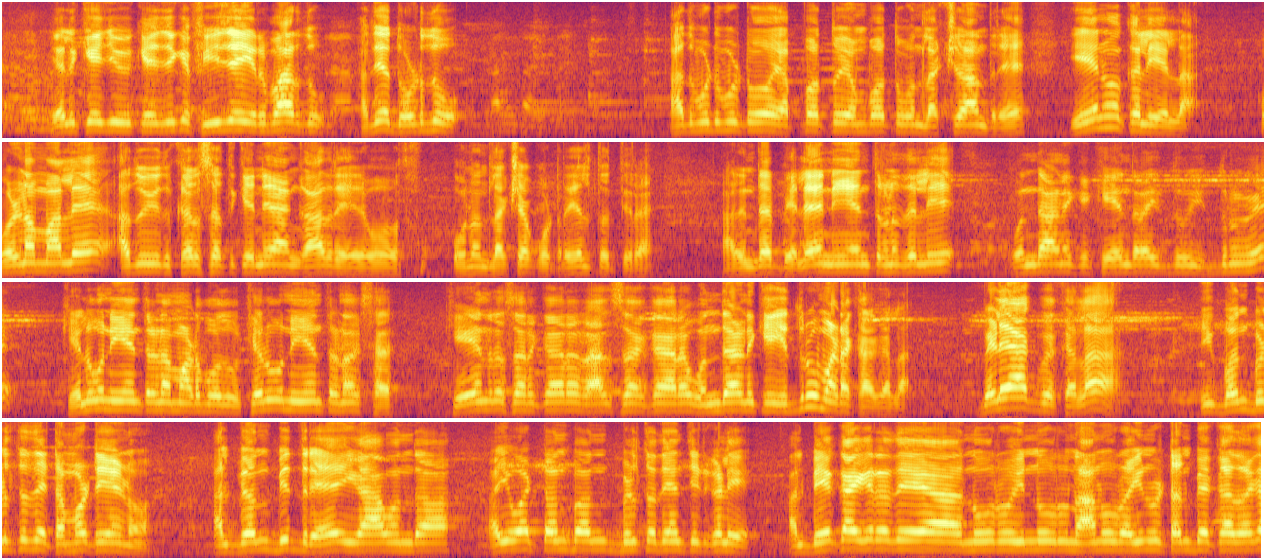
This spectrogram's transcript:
L K G, U K ಜಿಗೆ ಫೀಸೇ ಇರಬಾರ್ದು. ಅದೇ ದೊಡ್ಡದು. ಅದು ಬಿಟ್ಬಿಟ್ಟು ಎಪ್ಪತ್ತು, ಎಂಬತ್ತು, ಒಂದು ಲಕ್ಷ ಅಂದರೆ ಏನೂ ಕಲಿಯಲ್ಲ. ವರ್ಣಮಾಲೆ ಅದು ಇದು ಕಲ್ಸೋದಕ್ಕೇ ಹಂಗಾದರೆ ಒಂದೊಂದು ಲಕ್ಷ ಕೊಟ್ಟರೆ ಎಲ್ಲಿ ತೊತ್ತೀರ? ಅದರಿಂದ ಬೆಲೆ ನಿಯಂತ್ರಣದಲ್ಲಿ ಹೊಂದಾಣಿಕೆ ಕೇಂದ್ರ ಇದ್ದು ಇದ್ರೂ ಕೆಲವು ನಿಯಂತ್ರಣ ಮಾಡ್ಬೋದು. ಕೆಲವು ನಿಯಂತ್ರಣ ಸ, ಕೇಂದ್ರ ಸರ್ಕಾರ, ರಾಜ್ಯ ಸರ್ಕಾರ ಹೊಂದಾಣಿಕೆ ಇದ್ದರೂ ಮಾಡೋಕ್ಕಾಗಲ್ಲ. ಬೆಳೆ ಆಗಬೇಕಲ್ಲ? ಈಗ ಬಂದು ಬೀಳ್ತದೆ ಟೊಮೊಟೊ ಹಣ್ಣು. ಅಲ್ಲಿ ಬಂದು ಬಿದ್ದರೆ ಈಗ ಒಂದು ಐವತ್ತು ಟನ್ ಬಂದು ಬೀಳ್ತದೆ ಅಂತ ಇಟ್ಕೊಳ್ಳಿ. ಅಲ್ಲಿ ಬೇಕಾಗಿರೋದೇ ನೂರು, ಇನ್ನೂರು ನಾನ್ನೂರು ಐನೂರು ಟನ್ ಬೇಕಾದಾಗ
